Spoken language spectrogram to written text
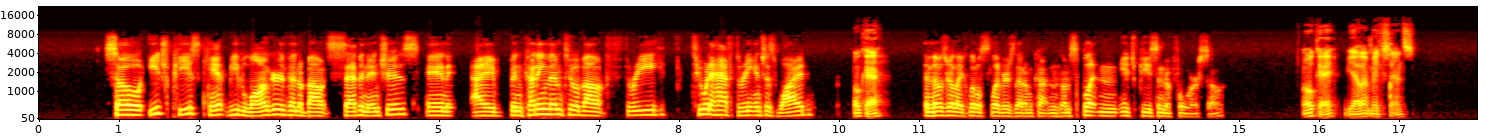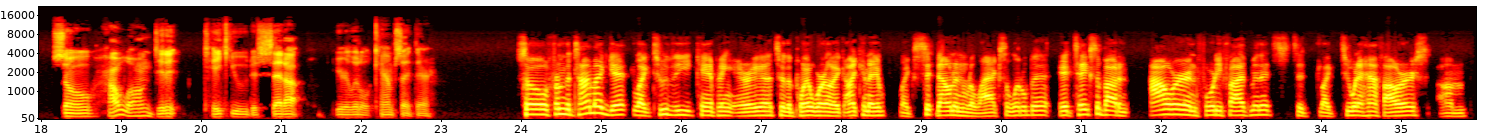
So each piece can't be longer than about seven inches, and I've been cutting them to about three, two and a half, three inches wide. Okay. And those are like little slivers that I'm cutting. I'm splitting each piece into four. So Okay. Yeah, that makes sense. So, how long did it take you to set up your little campsite there? So from the time I get like to the camping area to the point where like I can like sit down and relax a little bit, it takes about an hour and 45 minutes to like two and a half hours. Um,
